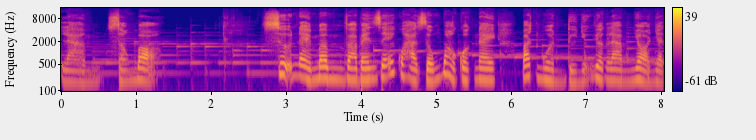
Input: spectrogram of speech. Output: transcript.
làm sóng bỏ. Sự nảy mầm và bén rễ của hạt giống bỏ cuộc này bắt nguồn từ những việc làm nhỏ nhặt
